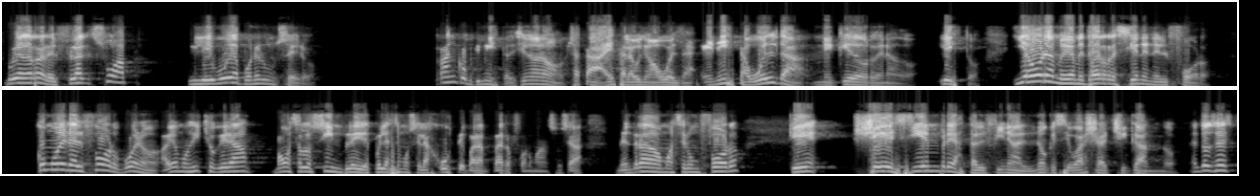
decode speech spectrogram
voy a agarrar el flag swap y le voy a poner un 0. Arranco optimista, diciendo, no, ya está, esta es la última vuelta. En esta vuelta me quedo ordenado. Listo. Y ahora me voy a meter recién en el for. ¿Cómo era el for? Bueno, habíamos dicho que era, vamos a hacerlo simple y después le hacemos el ajuste para performance. O sea, de entrada vamos a hacer un for que llegue siempre hasta el final, no que se vaya achicando. Entonces,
